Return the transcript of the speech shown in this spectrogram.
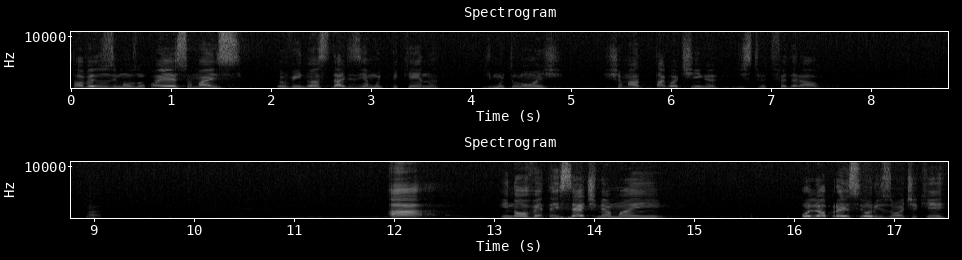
Talvez os irmãos não conheçam, mas eu vim de uma cidadezinha muito pequena, de muito longe, chamada Taguatinga, Distrito Federal. A, em 97, minha mãe olhou para esse horizonte aqui,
